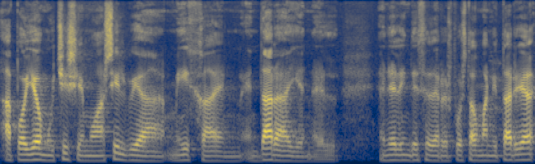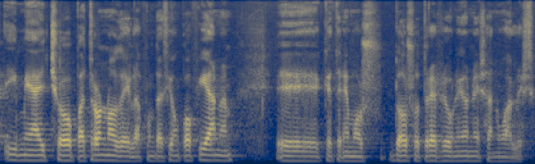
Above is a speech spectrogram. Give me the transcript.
apoyó muchísimo a Silvia, mi hija, en, en Dara y en el, en el índice de respuesta humanitaria, y me ha hecho patrono de la Fundación Kofi Annan, eh, que tenemos dos o tres reuniones anuales,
